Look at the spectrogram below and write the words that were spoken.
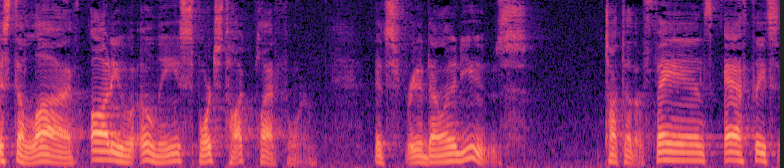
It's the live, audio only sports talk platform. It's free to download and use. Talk to other fans, athletes,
